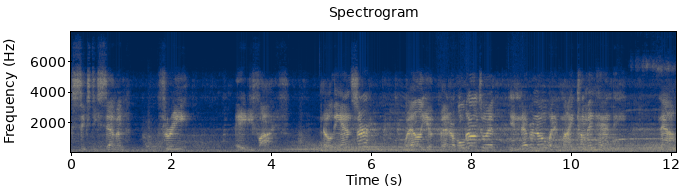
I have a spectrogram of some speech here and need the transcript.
67, 3, 85. Know the answer? Well, you better hold on to it. You never know when it might come in handy. Now,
